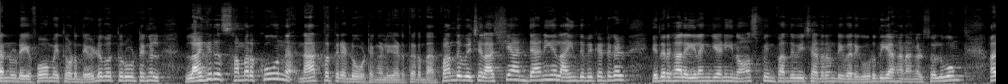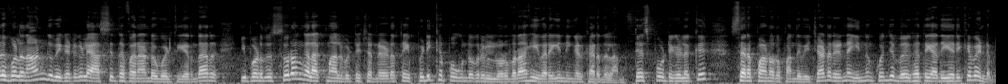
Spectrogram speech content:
தன்னுடைய ஃபோமை தொடர்ந்து எழுபத்தொரு ஓட்டங்கள் லஹிரு சமர்கூன் நாற்பத்தி ரெண்டு ஓட்டங்களை எடுத்திருந்தார். பந்து வீச்சில் அஷியான் டேனியல் ஐந்து விக்கெட்டுகள் எதிர்கால இலங்கை அணி நாஸ்பின் பந்து வீச்சாளர் என்று இவரை உறுதியாக நாங்கள் சொல்லுவோம். அதுபோல நான்கு விக்கெட்டுகளை அசித்த பெர்னாண்டோ வீழ்த்தியிருந்தார். இப்பொழுது சுரங்க லக்மால் விட்டு சென்ற இடத்தை பிடிக்கப் போகின்றவர்கள் ஒருவராக இவரையும் நீங்கள் கருதலாம். டெஸ்ட் போட்டிகளுக்கு சிறப்பான ஒரு பந்து வீச்சாளர். என்ன இன்னும் கொஞ்சம் வேகத்தை அதிகரிக்க வேண்டும்.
